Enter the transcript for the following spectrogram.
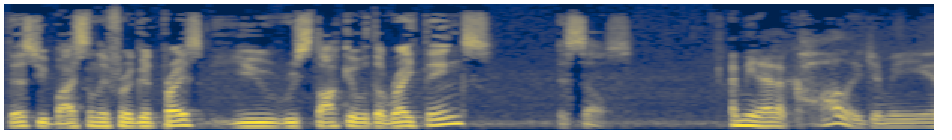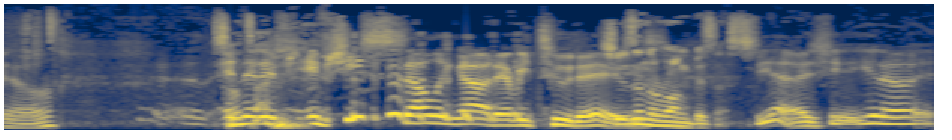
This, you buy something for a good price, you restock it with the right things, it sells. I mean, at a college, I mean, you know. And then if if she's selling out every two days, She was in the wrong business. Yeah, she, you know,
